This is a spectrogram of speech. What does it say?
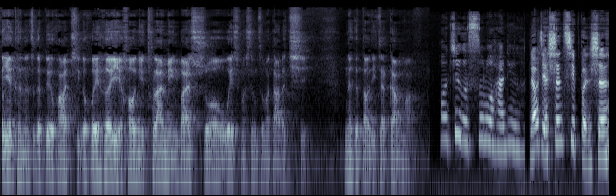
也可能这个对话几个回合以后，你突然明白说我为什么生这么大的气，那个到底在干嘛？哦，这个思路还挺 了解生气本身。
